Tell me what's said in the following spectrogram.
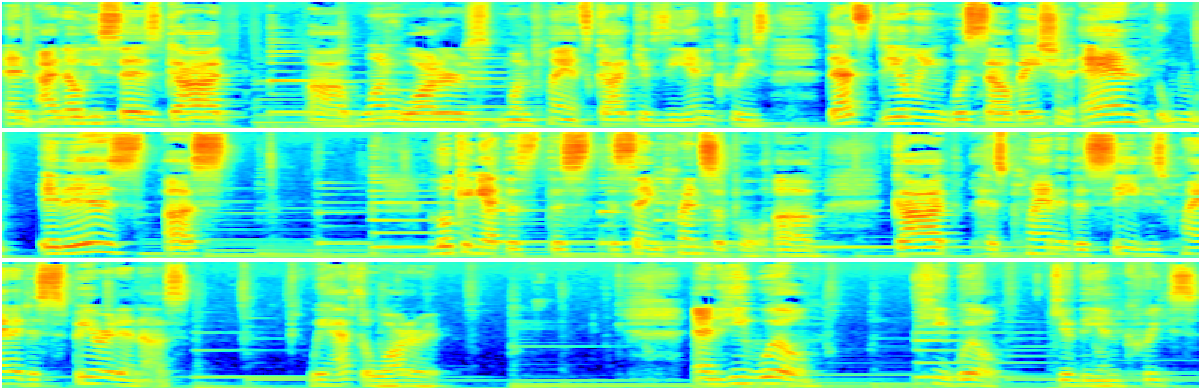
and i know he says god uh, one waters one plants. God gives the increase. That's dealing with salvation and it is us looking at this, this the same principle of God has planted the seed, He's planted His Spirit in us. We have to water it. And He will, He will give the increase.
